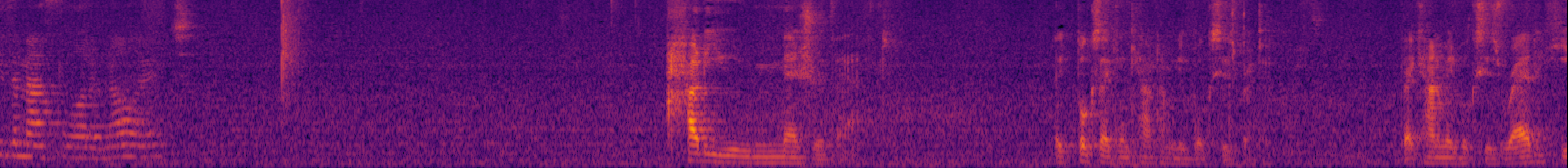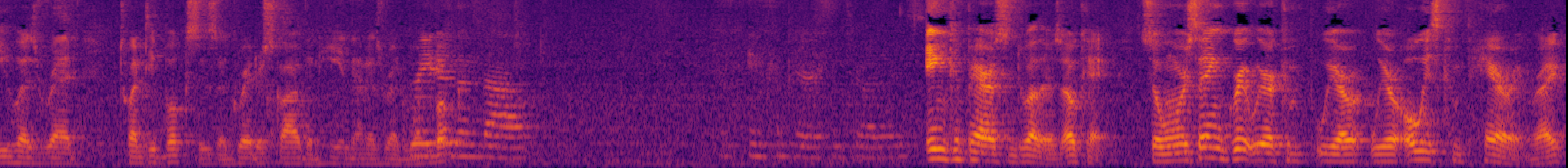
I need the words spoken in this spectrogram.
He's amassed a lot of knowledge. How do you measure that? Like books, I can count how many books he's written. If I count how many books he's read, he who has read 20 books is a greater scholar than he that has read one Greater book. than that. In comparison to others. In comparison to others, okay. So when we're saying great, we are com- we are we are always comparing, right?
